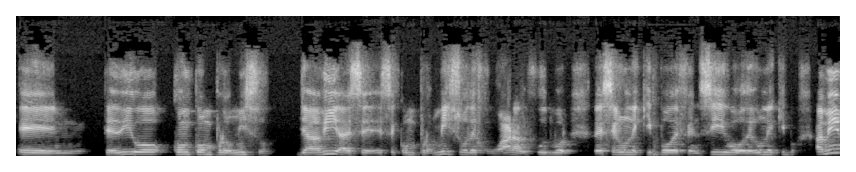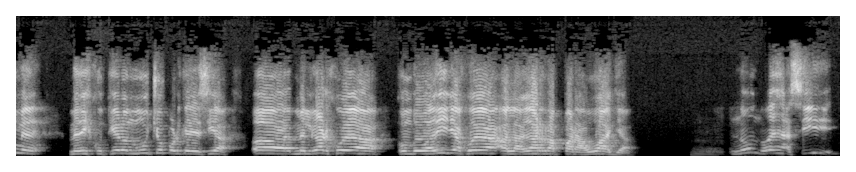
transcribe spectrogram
te digo, con compromiso. Ya había ese, ese compromiso de jugar al fútbol, de ser un equipo defensivo, de un equipo... A mí me, me discutieron mucho porque decía, ah, Melgar juega con Bobadilla, juega a la garra paraguaya. No, no es así.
